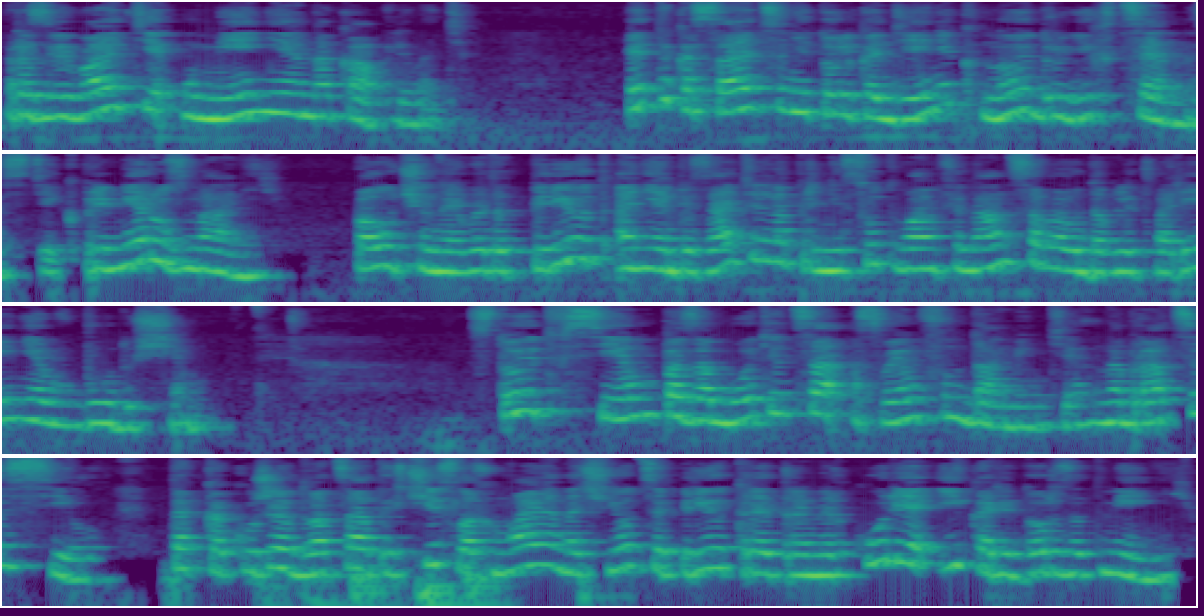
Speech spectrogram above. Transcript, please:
развивайте умение накапливать. Это касается не только денег, но и других ценностей, к примеру, знаний. Полученные в этот период, они обязательно принесут вам финансовое удовлетворение в будущем. Стоит всем позаботиться о своем фундаменте, набраться сил, так как уже в 20-х числах мая начнется период ретро-меркурия и коридор затмений.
